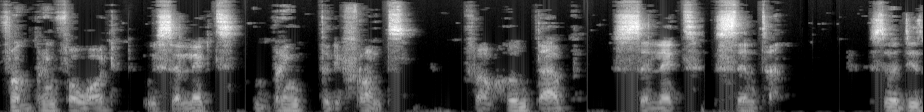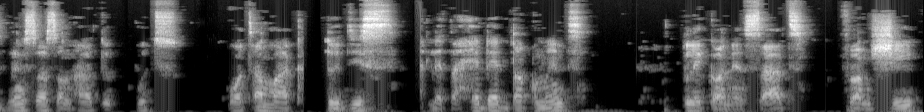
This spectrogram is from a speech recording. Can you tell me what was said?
From bring forward we select bring to the front. From home tab select center so this brings us on how to put watermark to this letter headed document. Click on insert from shape.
